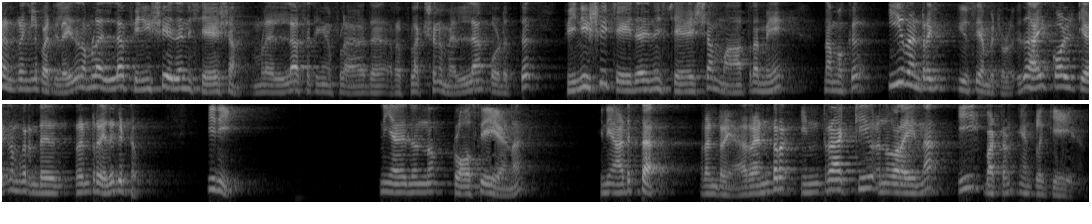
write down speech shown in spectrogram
റെൻഡറിങ്ങിൽ പറ്റില്ല. ഇത് നമ്മളെല്ലാം ഫിനിഷ് ചെയ്തതിന് ശേഷം നമ്മളെല്ലാ സെറ്റിങ്ങും റിഫ്ലക്ഷനും എല്ലാം കൊടുത്ത് ഫിനിഷ് ചെയ്തതിന് ശേഷം മാത്രമേ നമുക്ക് ഈ റെൻഡറിങ് യൂസ് ചെയ്യാൻ പറ്റുള്ളൂ. ഇത് ഹൈ ക്വാളിറ്റി ആയിട്ട് നമുക്ക് റെൻഡർ റെൻഡർ ചെയ്ത് കിട്ടും. ഇനി ഇനി ഞാനിതൊന്ന് ക്ലോസ് ചെയ്യുകയാണ്. ഇനി അടുത്ത റെൻഡർ റെൻഡർ ഇൻട്രാക്റ്റീവ് എന്ന് പറയുന്ന ഈ ബട്ടൺ ഞാൻ ക്ലിക്ക് ചെയ്യുകയാണ്.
